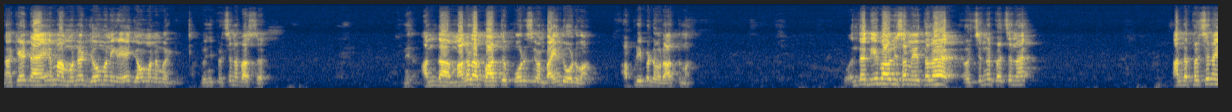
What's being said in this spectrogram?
நான் கேட்டேன் ஏமா முன்னாடி ஜோம் பண்ணீங்களே ஜோம் ஜெபம் கொஞ்சம் பிரச்சனை பாஸ்டர். அந்த மகளை பார்த்து போலீஸ்காரன் பயந்து ஓடுவான். அப்படிப்பட்ட ஒரு ஆத்மா. இந்த தீபாவளி சமயத்துல ஒரு சின்ன பிரச்சனை. அந்த பிரச்சனை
